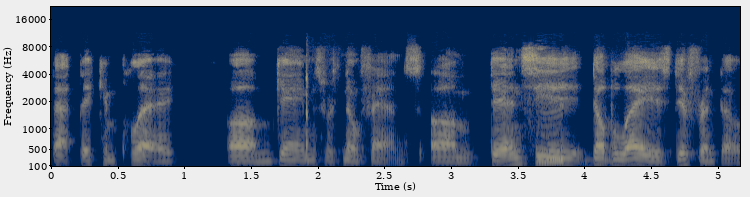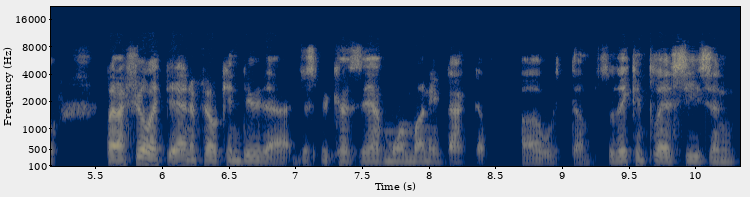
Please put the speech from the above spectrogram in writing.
that they can play um, games with no fans. Um, the NCAA is different though, but I feel like the NFL can do that just because they have more money backed up uh, with them, so they can play a season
